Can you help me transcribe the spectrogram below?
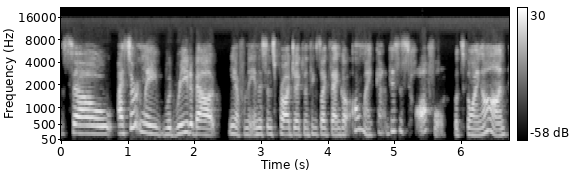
so I certainly would read about, you know, from the Innocence Project and things like that and go, oh my God, this is awful what's going on.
